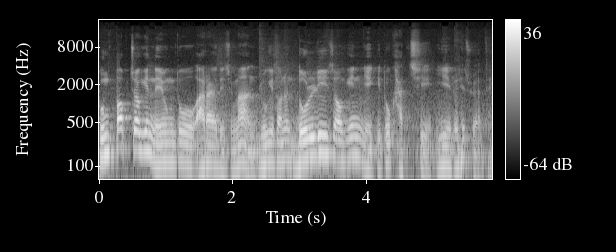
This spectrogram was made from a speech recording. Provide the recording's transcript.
문법적인 내용도 알아야 되지만 여기서는 논리적인 얘기도 같이 이해를 해줘야 돼.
